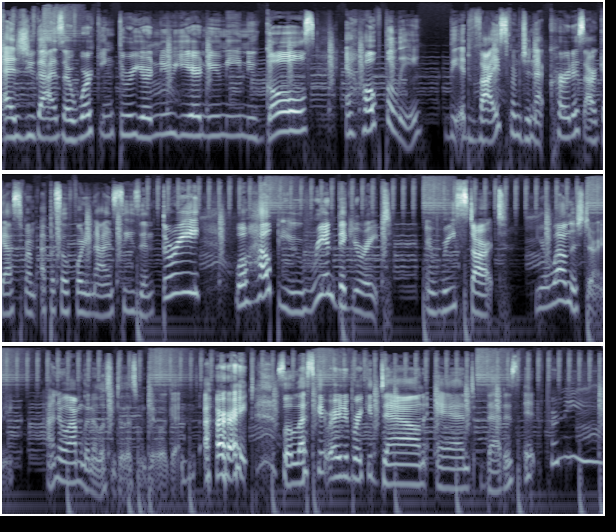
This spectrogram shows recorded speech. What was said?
as you guys are working through your new year, new me, new goals. And hopefully, the advice from Jeanette Curtis, our guest from episode 49, season three, will help you reinvigorate and restart your wellness journey. I know I'm going to listen to this one too again. All right. So let's get ready to break it down. And that is it for me.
